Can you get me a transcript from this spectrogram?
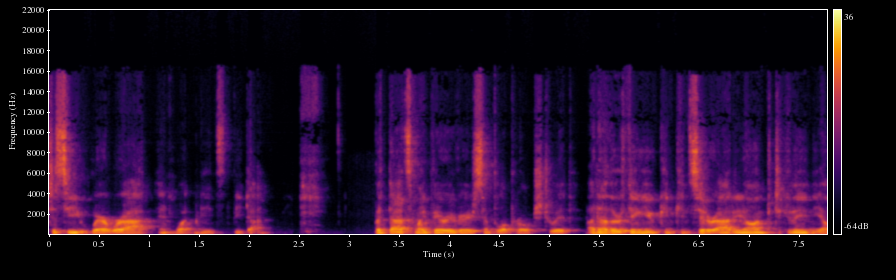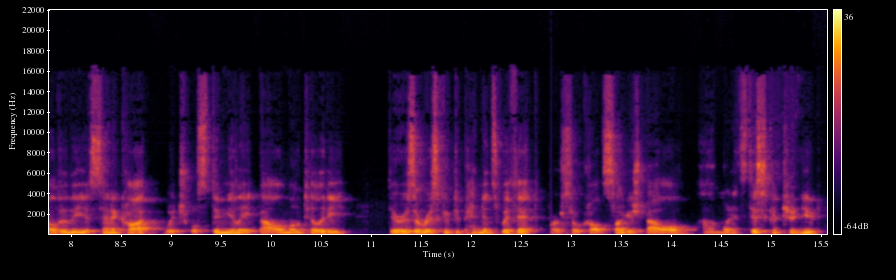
to see where we're at and what needs to be done. But that's my very, very simple approach to it. Another thing you can consider adding on, particularly in the elderly, is Senokot, which will stimulate bowel motility. There is a risk of dependence with it, or so called sluggish bowel, um, when it's discontinued.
